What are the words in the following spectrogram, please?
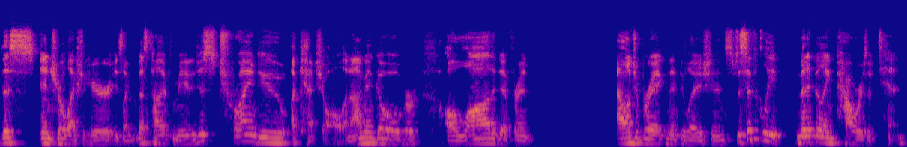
this intro lecture here is like the best time for me to just try and do a catch-all, and I'm going to go over a lot of the different algebraic manipulation, specifically manipulating powers of 10.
